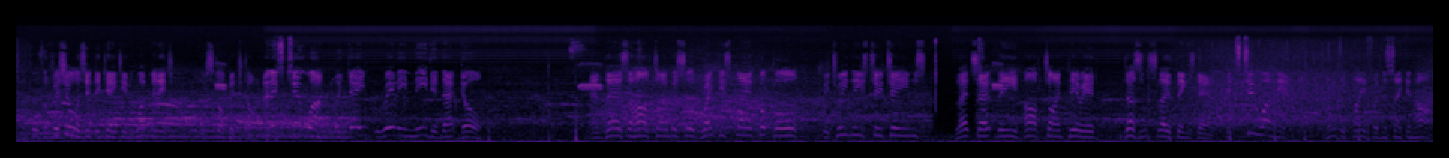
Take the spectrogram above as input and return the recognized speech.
The fourth official has indicated one minute of stoppage time. And it's 2-1. The game really needed that goal. And there's the half-time whistle. Great display of football between these two teams. Let's hope the half-time period doesn't slow things down. It's 2-1 here. All to play for in the second half.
